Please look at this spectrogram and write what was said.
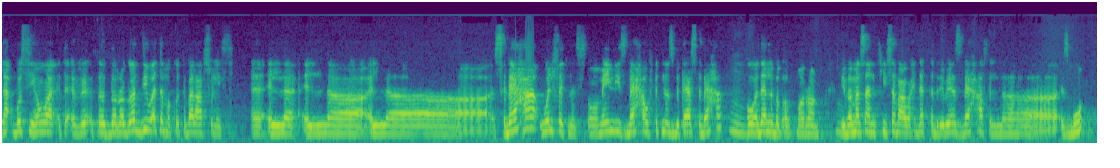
لا بصي هو الدراجات دي وقت ما كنت بلعب ثلاثي. آه، ال ال ال آه، السباحه وال fitness. هو mainly سباحة و fitness بتاع السباحة. هو ده اللي ببقى بتمرنه. بيبقى مثلا في سبع وحدات تدريبية سباحة في الأسبوع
